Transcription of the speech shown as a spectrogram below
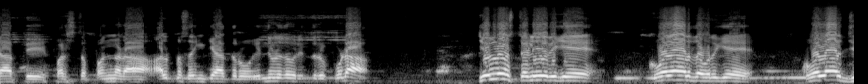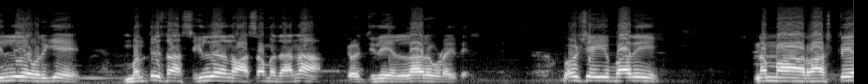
ಜಾತಿ ಪರಿಶಿಷ್ಟ ಪಂಗಡ, ಅಲ್ಪಸಂಖ್ಯಾತರು, ಹಿಂದುಳಿದವರು ಇದ್ದರೂ ಕೂಡ ಎಲ್ಲೋ ಸ್ಥಳೀಯರಿಗೆ, ಕೋಲಾರದವರಿಗೆ, ಕೋಲಾರ ಜಿಲ್ಲೆಯವರಿಗೆ ಮಂತ್ರಿ ಸ್ಥಾನ ಸಿಗಲಿಲ್ಲ ಅನ್ನೋ ಅಸಮಾಧಾನ ಇವತ್ತು ಜಿಲ್ಲೆ ಎಲ್ಲರೂ ಕೂಡ ಇದೆ. ಬಹುಶಃ ಈ ಬಾರಿ ನಮ್ಮ ರಾಷ್ಟ್ರೀಯ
